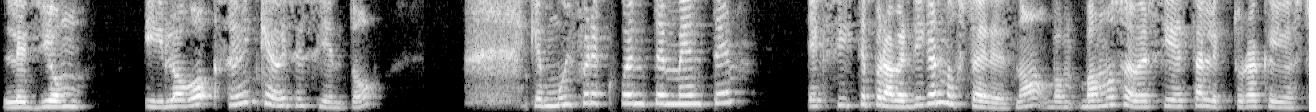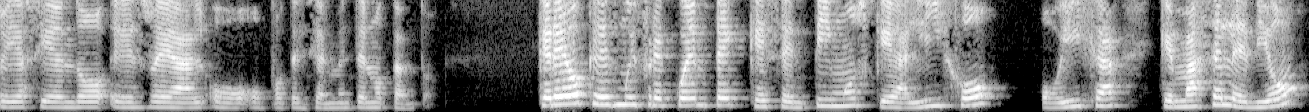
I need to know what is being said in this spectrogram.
les dio, y luego, ¿saben qué a veces siento? Que muy frecuentemente existe, pero a ver, díganme ustedes, ¿no? Vamos a ver si esta lectura que yo estoy haciendo es real o, potencialmente no tanto. Creo que es muy frecuente que sentimos que al hijo o hija que más se le dio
